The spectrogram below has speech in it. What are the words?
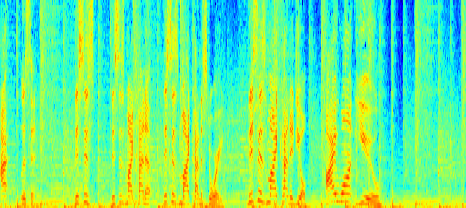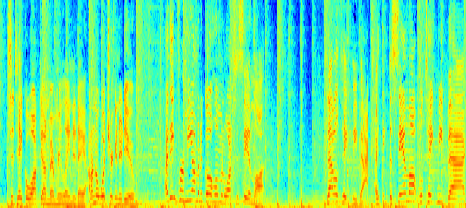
I listen. This is this is my kind of this is my kind of story. This is my kind of deal. I want you to take a walk down memory lane today. I don't know what you're going to do. I think for me I'm going to go home and watch The Sandlot. That'll take me back. I think The Sandlot will take me back.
